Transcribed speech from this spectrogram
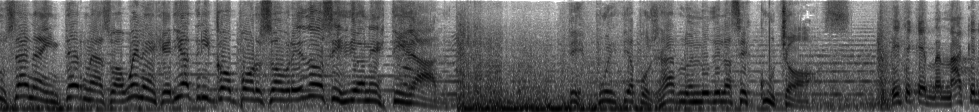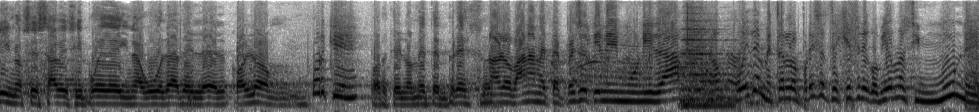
Susana interna a su abuela en geriátrico por sobredosis de honestidad. Después de apoyarlo en lo de las escuchas. Viste que Macri no se sabe si puede inaugurar el, el Colón, ¿Por qué? porque lo meten preso. No lo van a meter preso, tiene inmunidad. No puede meterlo preso, ese jefe de gobierno es inmune.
